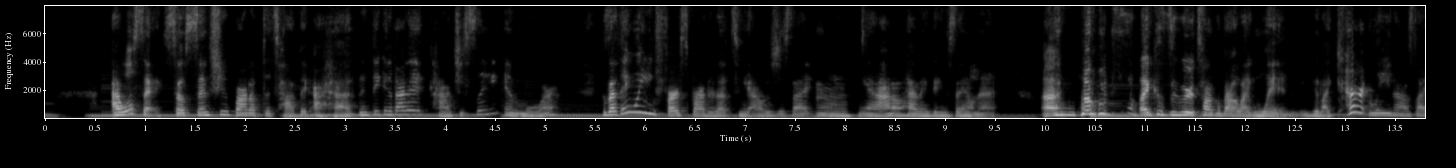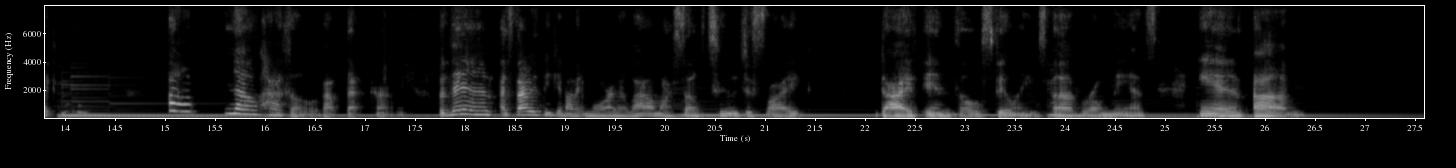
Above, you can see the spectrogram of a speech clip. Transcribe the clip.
I will say, so since you brought up the topic, I have been thinking about it consciously and more. Because I think when you first brought it up to me, I was just like, mm, yeah, I don't have anything to say on that. Um, like, because we were talking about like when you're like currently, and I was like, mm, I don't know how I feel about that currently. But then I started thinking on it more and allow myself to just like dive in those feelings of romance. And um,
